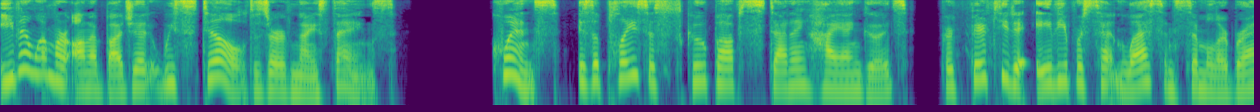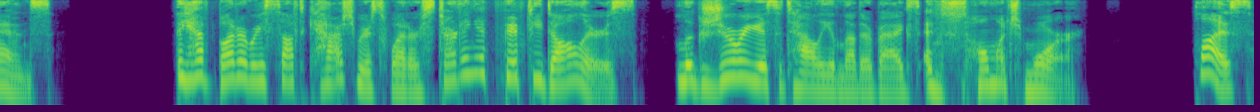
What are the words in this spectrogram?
Even when we're on a budget, we still deserve nice things. Quince is a place to scoop up stunning high-end goods for 50 to 80% less than similar brands. They have buttery soft cashmere sweaters starting at $50, luxurious Italian leather bags, and so much more. Plus,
